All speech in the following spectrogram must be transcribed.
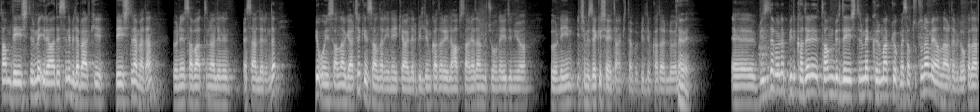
tam değiştirme iradesini bile belki değiştiremeden, örneğin Sabahattin Ali'nin eserlerinde ki o insanlar gerçek insanların yine hikayeleri bildiğim kadarıyla hapishaneden birçoğunu ediniyor. Örneğin içimizdeki şeytan kitabı bildiğim kadarıyla öyle. Evet. Ee, bizde böyle bir kaderi tam bir değiştirmek, kırmak yok. Mesela tutunamayanlarda bile o kadar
